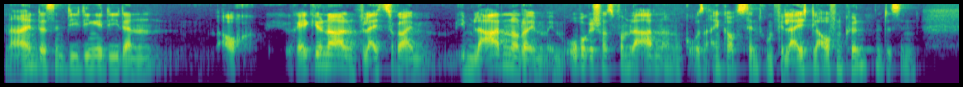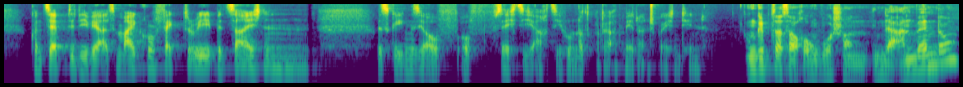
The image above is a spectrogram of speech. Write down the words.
nein, das sind die Dinge, die dann auch regional und vielleicht sogar im, im Laden oder im, im Obergeschoss vom Laden, an einem großen Einkaufszentrum vielleicht laufen könnten. Das sind Konzepte, die wir als Microfactory bezeichnen. Das kriegen sie auf, auf 60, 80, 100 Quadratmeter entsprechend hin. Und gibt es das auch irgendwo schon in der Anwendung?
